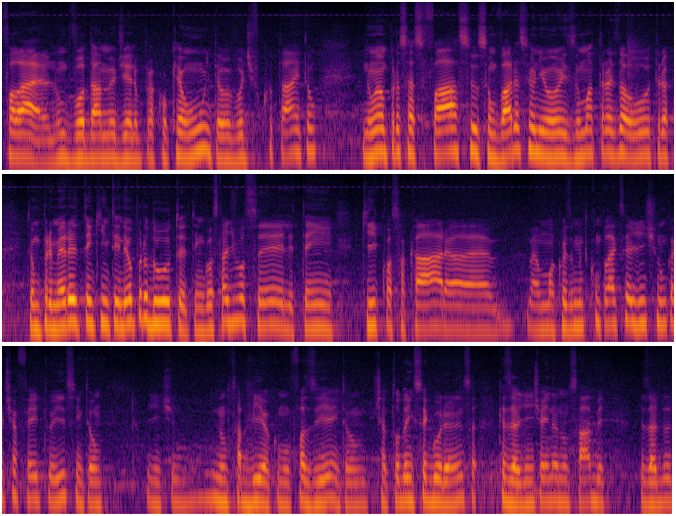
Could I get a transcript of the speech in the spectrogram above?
fala, ah, eu não vou dar meu dinheiro para qualquer um, então eu vou dificultar, então não é um processo fácil, são várias reuniões, uma atrás da outra. Então, primeiro ele tem que entender o produto, ele tem que gostar de você, ele tem que ir com a sua cara. É, é uma coisa muito complexa e a gente nunca tinha feito isso, então a gente não sabia como fazia, então tinha toda a insegurança. Quer dizer, a gente ainda não sabe, apesar de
